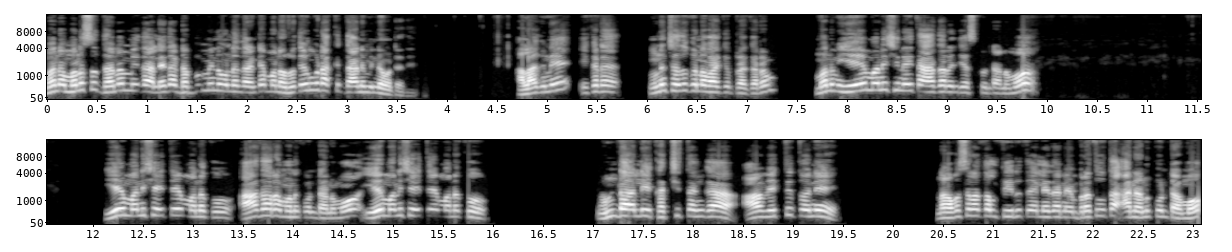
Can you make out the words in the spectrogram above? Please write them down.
మన మనసు ధనం మీద లేదా డబ్బు మీద ఉన్నదంటే మన హృదయం కూడా దాని మీద ఉంటుంది. అలాగనే ఇక్కడ మనం చదువుకున్న వాక్య ప్రకారం మనం ఏ మనిషిని అయితే ఆధారం చేసుకుంటానమో ఏ మనిషి అయితే మనకు ఆధారం అనుకుంటానమో ఏ మనిషి అయితే మనకు ఉండాలి ఖచ్చితంగా ఆ వ్యక్తితోనే నా అవసరతలు తీరుతాయి లేదా నేను బ్రతుకుతా అని అనుకుంటామో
